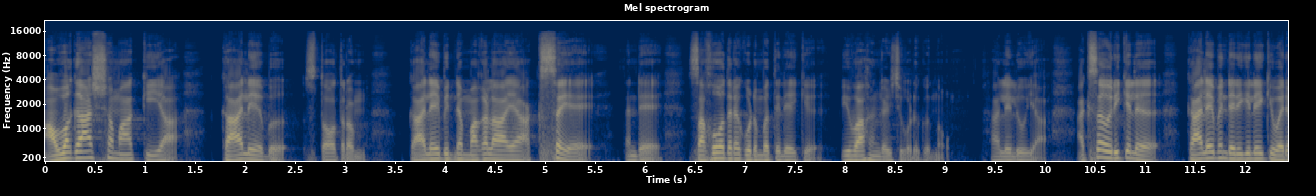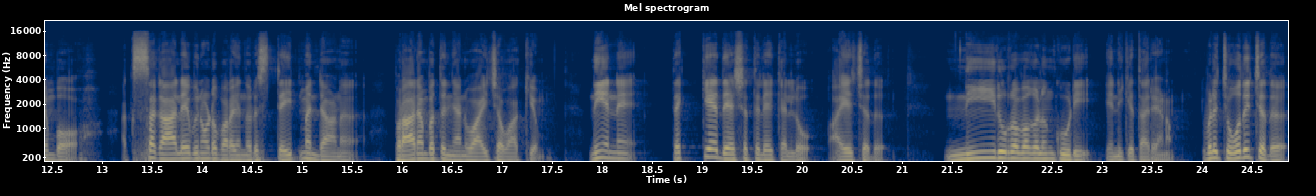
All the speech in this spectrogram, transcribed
അവകാശമാക്കിയ കാലേബ് സ്തോത്രം കാലേബിന്റെ മകളായ അക്സയെ തന്റെ സഹോദര കുടുംബത്തിലേക്ക് വിവാഹം കഴിച്ചു കൊടുക്കുന്നു. ഹലലൂയ അക്സ ഒരിക്കൽ കാലേബിന്റെ അരികിലേക്ക് വരുമ്പോൾ അക്സ കാലേബിനോട് പറയുന്ന ഒരു സ്റ്റേറ്റ്മെന്റാണ് പ്രാരംഭത്തിൽ ഞാൻ വായിച്ച വാക്യം. നീ എന്നെ തെക്കേ ദേശത്തിലേക്കല്ലോ അയച്ചത്. നീരുറവകളും കൂടി എനിക്ക് തരണം. ഇവൾ ചോദിച്ചത്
